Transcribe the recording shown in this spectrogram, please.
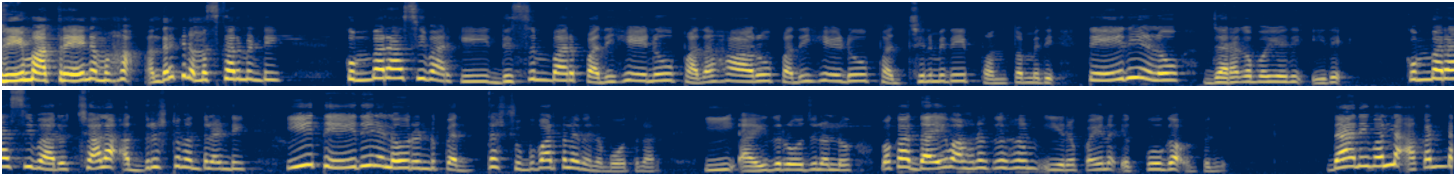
శ్రీమాత్రే నమ. అందరికీ నమస్కారం అండి. కుంభరాశి వారికి డిసెంబర్ పదిహేను పదహారు పదిహేడు పద్దెనిమిది పంతొమ్మిది తేదీలలో జరగబోయేది ఇదే. కుంభరాశి వారు చాలా అదృష్టవంతులండి. ఈ తేదీలలో రెండు పెద్ద శుభవార్తలు వినబోతున్నారు. ఈ ఐదు రోజులలో ఒక దైవ అనుగ్రహం ఈయనపైన ఎక్కువగా ఉంటుంది. దానివల్ల అఖండ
